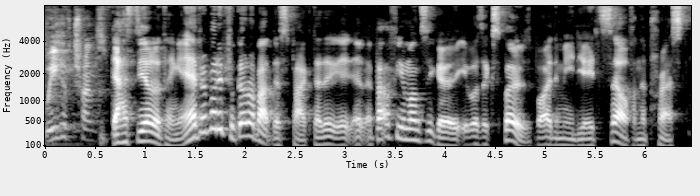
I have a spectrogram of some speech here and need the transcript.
We have trans- That's the other thing. Everybody forgot about this fact that it, about a few months ago it was exposed by the media itself and the press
